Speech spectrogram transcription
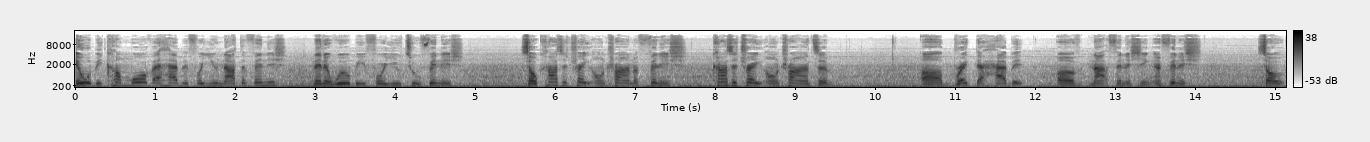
It will become more of a habit for you not to finish than it will be for you to finish. So concentrate on trying to finish. Concentrate on trying to uh, break the habit of not finishing and finish. So,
